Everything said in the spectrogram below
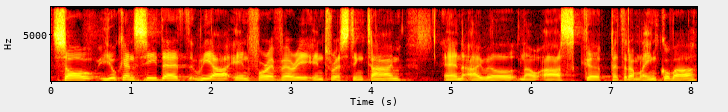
so you can see that we are in for a very interesting time. And I will now ask uh, Petra Mlejnková,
